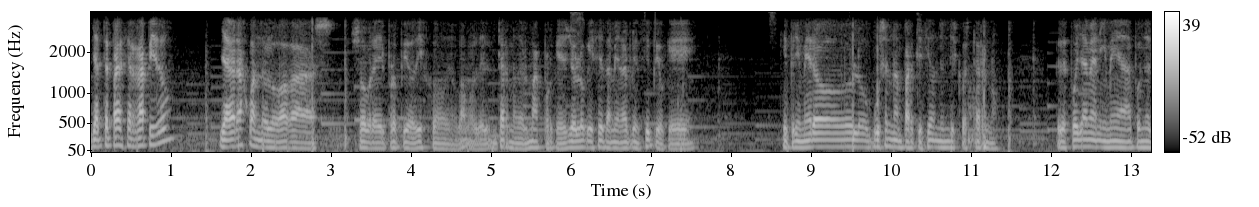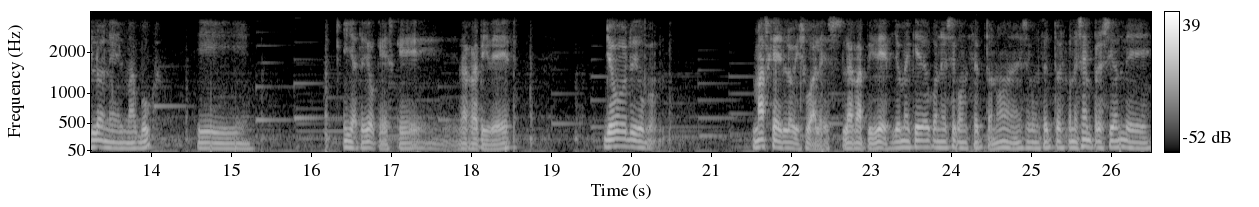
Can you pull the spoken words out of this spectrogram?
ya te parece rápido, ya verás cuando lo hagas sobre el propio disco, vamos, del interno del Mac, porque yo lo que hice también al principio, que, que primero lo puse en una partición de un disco externo, pero después ya me animé a ponerlo en el MacBook y, ya te digo que es que la rapidez, yo digo, más que lo visual, es la rapidez, yo me quedo con ese concepto, ¿no? Ese concepto, con esa impresión de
